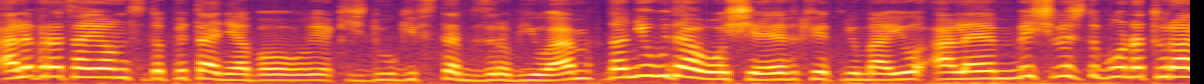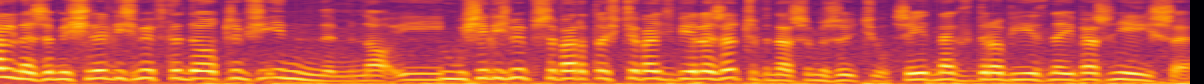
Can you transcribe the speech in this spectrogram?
Ale wracając do pytania, bo jakiś długi wstęp zrobiłam, no nie udało się w kwietniu, maju, ale myślę, że to było naturalne, że myśleliśmy wtedy o czymś innym, no i musieliśmy przewartościować wiele rzeczy w naszym życiu, że jednak zdrowie jest najważniejsze.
